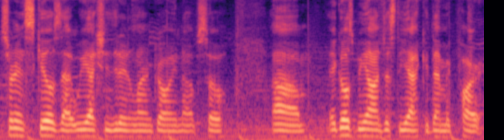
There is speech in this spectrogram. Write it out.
certain skills that we actually didn't learn growing up. So um, it goes beyond just the academic part.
